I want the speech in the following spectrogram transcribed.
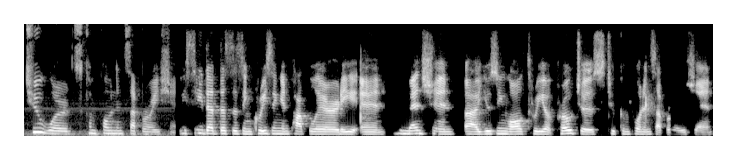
two words component separation. We see that this is increasing in popularity, and you mentioned uh, using all three approaches to component separation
